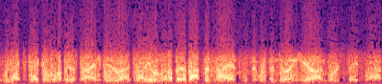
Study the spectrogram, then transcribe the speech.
We'd like to take a little bit of time to uh, tell you a little bit about the science that we've been doing here on board Space Lab.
